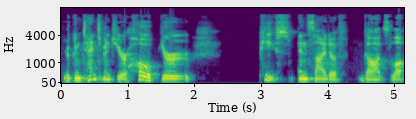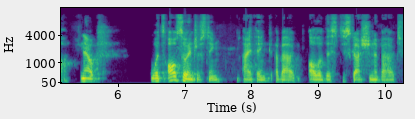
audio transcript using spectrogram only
your contentment, your hope, your peace inside of God's law. Now, what's also interesting, I think, about all of this discussion about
